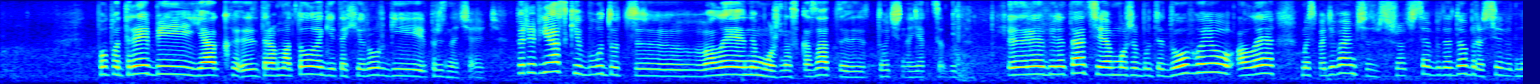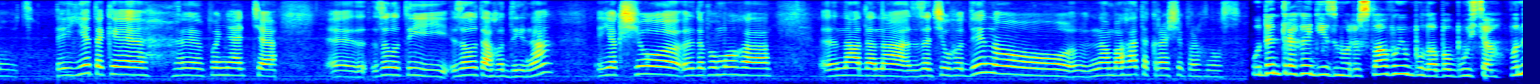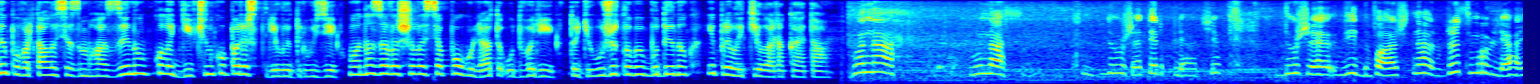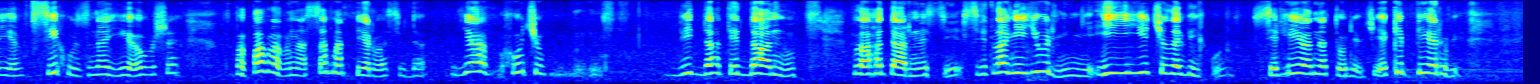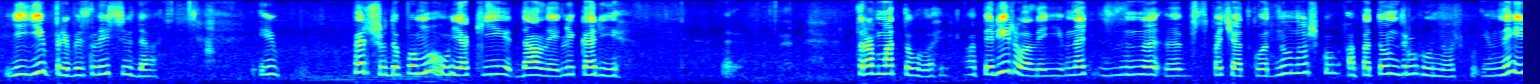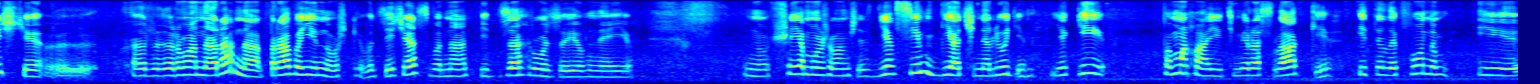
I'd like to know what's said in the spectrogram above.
по потребі, як е, травматологи та хірурги призначають. Перев'язки будуть, е, але не можна сказати точно, як це буде. Реабілітація може бути довгою, але ми сподіваємося, що все буде добре, все відновиться. Є таке поняття золотий, золота година. Якщо е, допомога е, надана за цю годину, набагато кращий прогноз. У день трагедії з Мирославою була бабуся. Вони поверталися з магазину, коли дівчинку перестріли друзі. Вона залишилася погуляти у дворі. Тоді у житловий будинок і прилетіла ракета. Вона у нас дуже терпляча, дуже відважна, розмовляє, всіх узнає вже. Попала вона сама перша сюди. Я хочу віддати дану благодарності Світлані Юрівні і її чоловіку Сергію Анатолійовичу, які перші її привезли сюди. І першу допомогу, яку дали лікарі, е, травматологи. Оперували її е, спочатку одну ножку, а потім другу ножку. І в неї ще е, рвана рана правої ножки. От зараз вона під загрозою в неї. Ну, що я можу вам ще? Я всім вдячна людям, які допомагають Мірославці і телефоном, і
